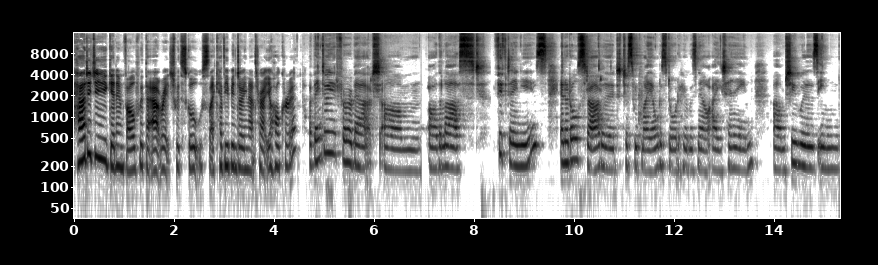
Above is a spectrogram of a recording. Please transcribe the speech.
How did you get involved with the outreach with schools? Like have you been doing that throughout your whole career? I've been doing it for about um, oh, the last 15 years. And it all started just with my eldest daughter, who was now 18. Um, she was in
